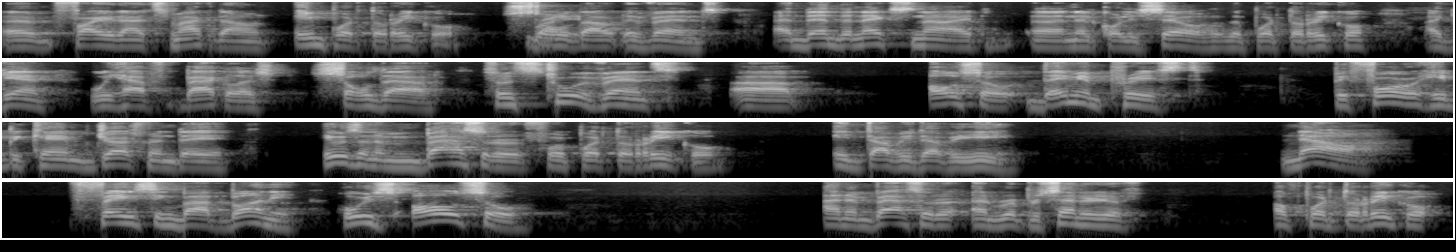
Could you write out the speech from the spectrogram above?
uh, Friday Night SmackDown in Puerto Rico, sold right. out event. And then the next night uh, in El Coliseo de Puerto Rico, again, we have Backlash sold out. So it's two events. Uh, also, Damian Priest, before he became Judgment Day, he was an ambassador for Puerto Rico in WWE. Now, facing Bad Bunny, who is also an ambassador and representative of Puerto Rico,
